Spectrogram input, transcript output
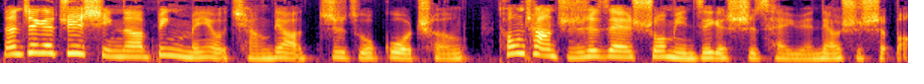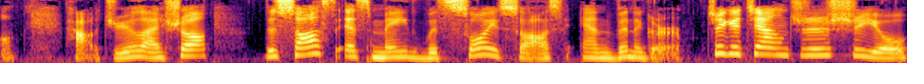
那这个句型呢，并没有强调制作过程，通常只是在说明这个。食材原料是什么？好，举例来说，The sauce is made with soy sauce and vinegar。这个酱汁是由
